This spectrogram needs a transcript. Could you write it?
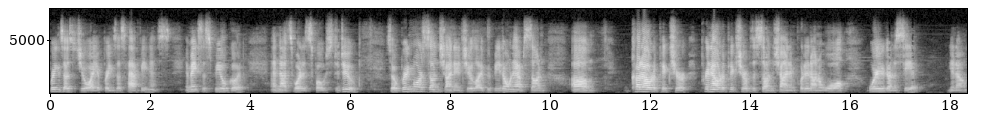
brings us joy. It brings us happiness. It makes us feel good. And that's what it's supposed to do. So bring more sunshine into your life. If you don't have sun, um, cut out a picture, print out a picture of the sunshine and put it on a wall where you're going to see it. You know,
